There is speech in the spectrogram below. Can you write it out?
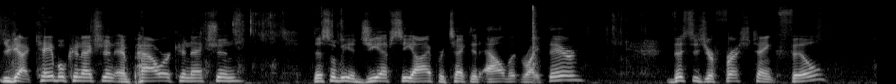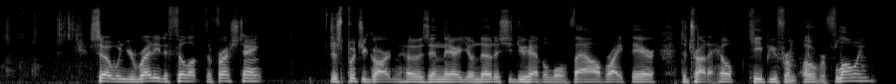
You got cable connection and power connection. This will be a GFCI protected outlet right there. This is your fresh tank fill. So when you're ready to fill up the fresh tank, just put your garden hose in there. You'll notice you do have a little valve right there to try to help keep you from overflowing.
